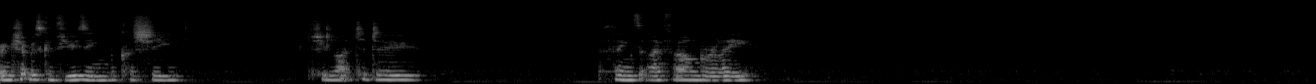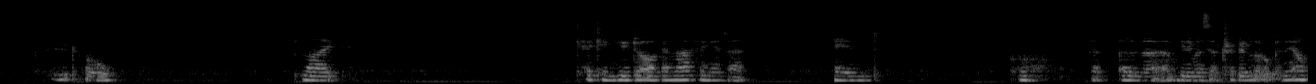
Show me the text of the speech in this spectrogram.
friendship was confusing because she she liked to do things that I found really hurtful, like kicking your dog and laughing at it, and oh, I, I don't know, I'm getting myself triggered a little bit now.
